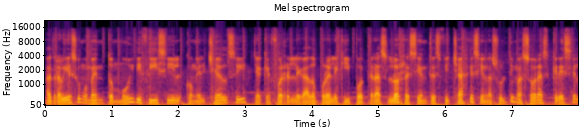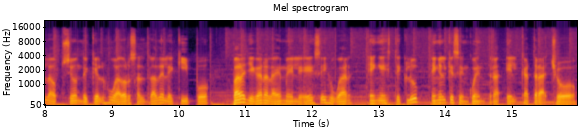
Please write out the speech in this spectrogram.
atraviesa un momento muy difícil con el Chelsea, ya que fue relegado por el equipo tras los recientes fichajes y en las últimas horas crece la opción de que el jugador saldrá del equipo para llegar a la MLS y jugar en este club en el que se encuentra el Catracho.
